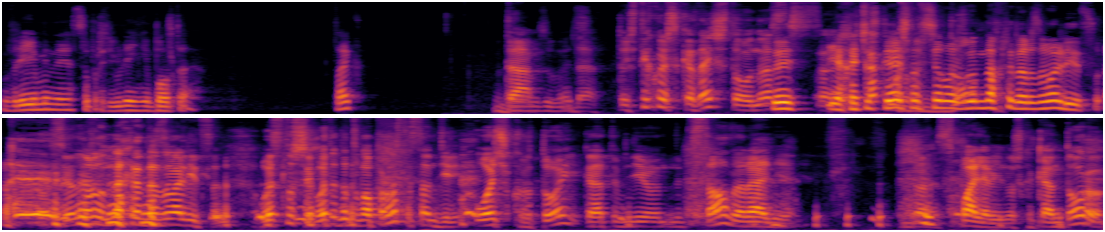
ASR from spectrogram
временное сопротивление болта. Так? Да, да. То есть ты хочешь сказать, что у нас... То есть э, я хочу как сказать, что все должно нахрен развалиться. Все должно нахрен развалиться. Вот слушай, вот этот вопрос на самом деле очень крутой. Когда ты мне написал заранее, спалив немножко контору,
